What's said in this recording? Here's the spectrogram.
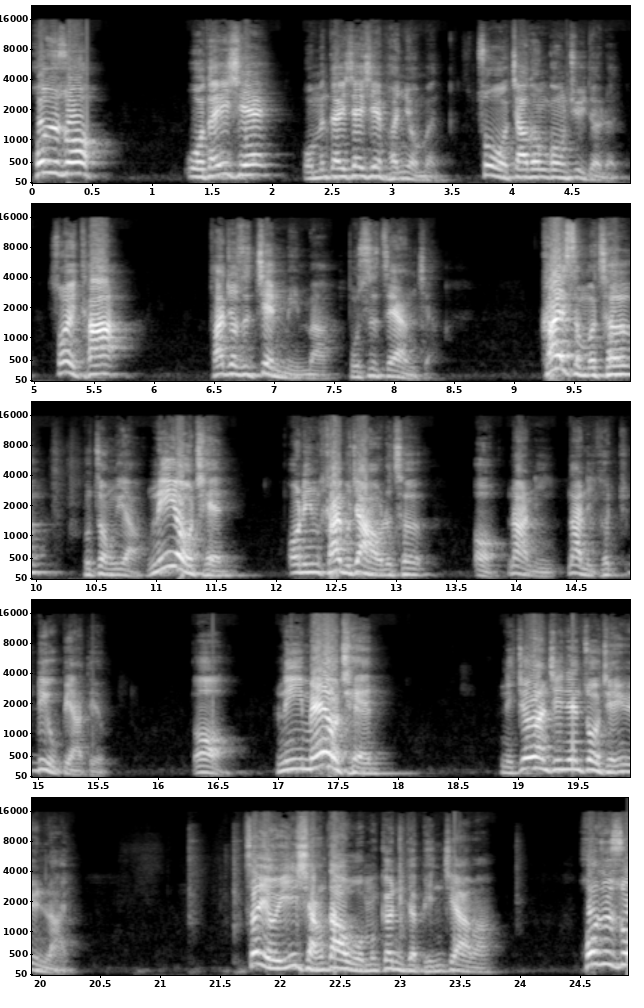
或者说我的一些我们的一些一些朋友们坐交通工具的人，所以他他就是贱民吗？不是这样讲，开什么车不重要，你有钱哦，你开比较好的车哦，那你那你可六边掉哦。你没有钱，你就算今天坐捷运来，这有影响到我们跟你的评价吗？或者说，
